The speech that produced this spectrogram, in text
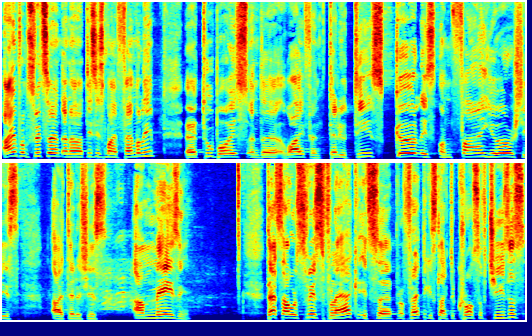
I'm from Switzerland and uh, this is my family. Uh, two boys and a wife, and tell you, this girl is on fire. She's, I tell you, she's amazing. That's our Swiss flag. It's uh, prophetic. It's like the cross of Jesus,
